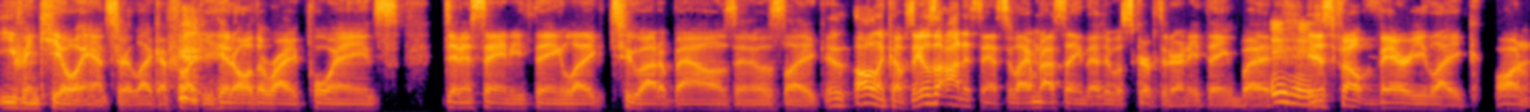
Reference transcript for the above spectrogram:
even keel answer. Like I feel like you hit all the right points, didn't say anything like too out of bounds, and it was like it, all encompassing. It was an honest answer. Like I'm not saying that it was scripted or anything, but mm-hmm. it just felt very like on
